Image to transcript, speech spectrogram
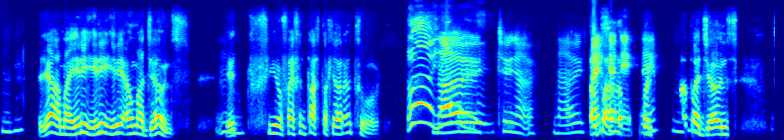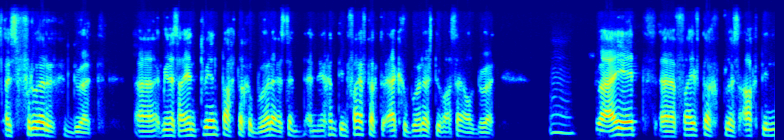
Mm -hmm. Ja, maar hierdie hierdie hierdie ouma Jones mm. het 4 of 85 jaar oud geword. Oh, no, toe nou. Nou, hy sê net, nee. Opa Jones is vroeër dood. Uh ek meen as hy in 82 gebore is in, in 1950 toe ek gebore is, toe was hy al dood. Mm. So hy het uh, 50 plus 18,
